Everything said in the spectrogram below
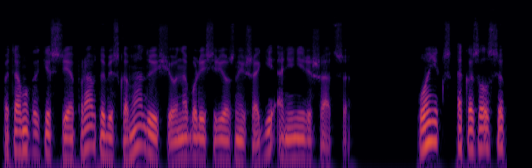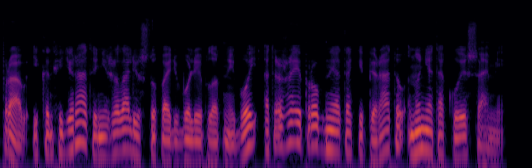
потому как если я прав, то без командующего на более серьезные шаги они не решатся. Оникс оказался прав, и конфедераты не желали вступать в более плотный бой, отражая пробные атаки пиратов, но не атакуя сами.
